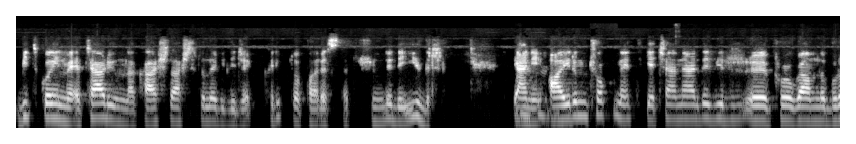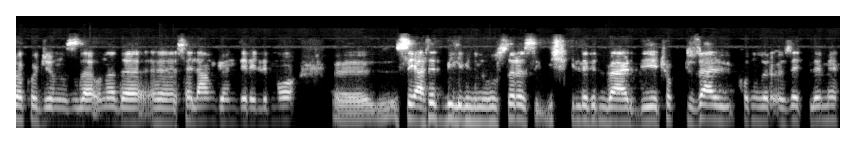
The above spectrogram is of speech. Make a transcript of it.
Bitcoin ve Ethereum'la karşılaştırılabilecek kripto para statüsünde değildir. Yani hı hı. ayrım çok net. Geçenlerde bir e, programda Burak hocamızla ona da e, selam gönderelim. O e, siyaset biliminin, uluslararası ilişkilerin verdiği çok güzel konuları özetleme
